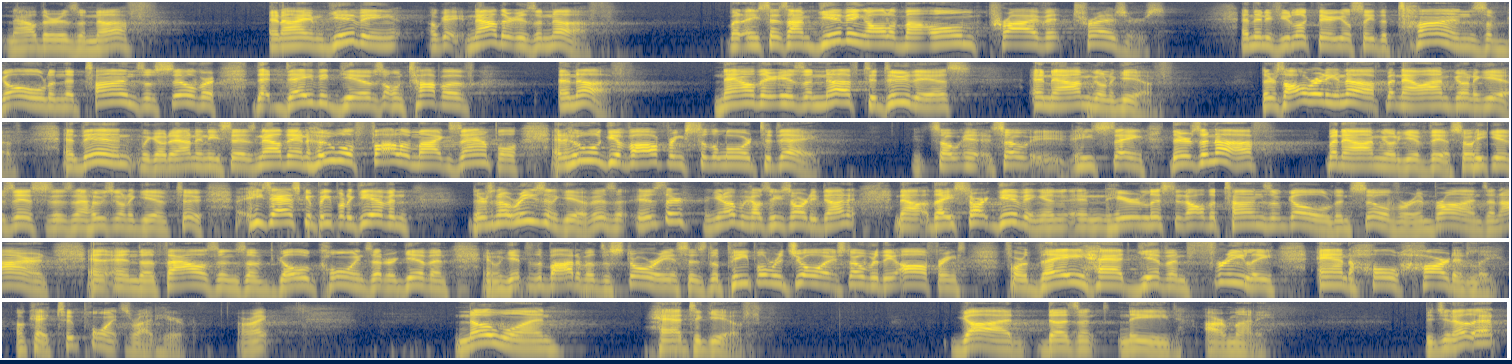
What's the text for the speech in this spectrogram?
Now there is enough. And I am giving, okay, now there is enough. But he says, I'm giving all of my own private treasures. And then if you look there, you'll see the tons of gold and the tons of silver that David gives on top of enough. Now there is enough to do this, and now I'm going to give. There's already enough, but now I'm going to give. And then we go down and he says, Now then, who will follow my example and who will give offerings to the Lord today? So, so he's saying, There's enough, but now I'm going to give this. So he gives this, says, Now who's going to give too? He's asking people to give, and there's no reason to give, is, is there? You know, because he's already done it. Now, they start giving, and, and here listed all the tons of gold and silver and bronze and iron and, and the thousands of gold coins that are given. And we get to the bottom of the story. It says, The people rejoiced over the offerings, for they had given freely and wholeheartedly. Okay, two points right here. All right? No one had to give. God doesn't need our money. Did you know that?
